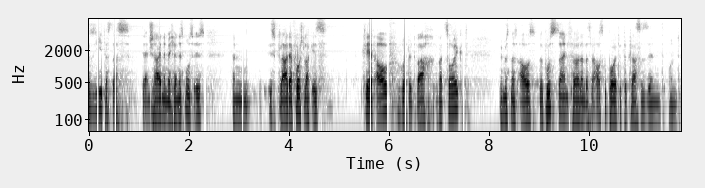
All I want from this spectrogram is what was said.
sieht, dass das der entscheidende Mechanismus ist, dann ist klar, der Vorschlag ist, klärt auf, rüttelt wach, überzeugt. Wir müssen das Aus Bewusstsein fördern, dass wir ausgebeutete Klasse sind und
